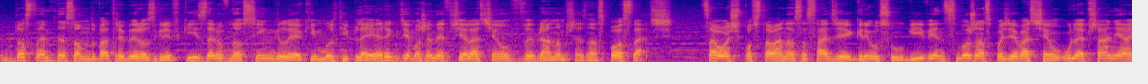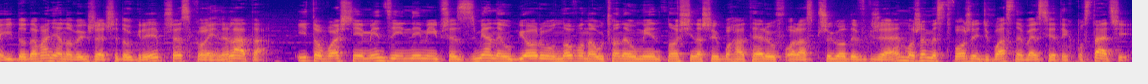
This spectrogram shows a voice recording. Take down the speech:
Dostępne są dwa tryby rozgrywki, zarówno single jak i multiplayer, gdzie możemy wcielać się w wybraną przez nas postać. Całość powstała na zasadzie gry usługi, więc można spodziewać się ulepszania i dodawania nowych rzeczy do gry przez kolejne lata. I to właśnie m.in. przez zmianę ubioru, nowo nauczone umiejętności naszych bohaterów oraz przygody w grze możemy stworzyć własne wersje tych postaci.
